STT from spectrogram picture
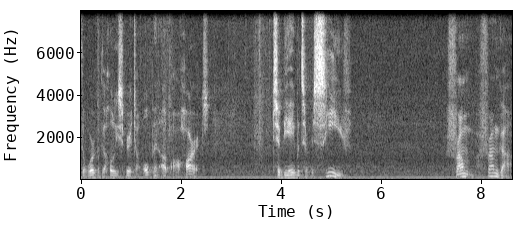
the work of the Holy Spirit to open up our hearts to be able to receive from from God.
